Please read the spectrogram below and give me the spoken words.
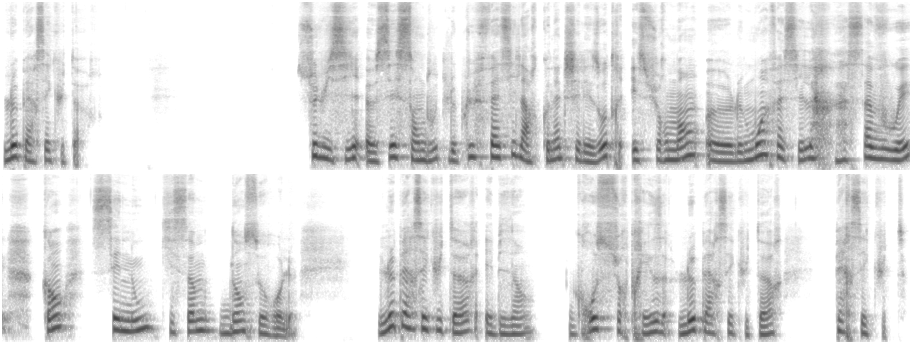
Le persécuteur. Celui-ci, euh, c'est sans doute le plus facile à reconnaître chez les autres et sûrement euh, le moins facile à s'avouer quand c'est nous qui sommes dans ce rôle. Le persécuteur, eh bien, grosse surprise, le persécuteur persécute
